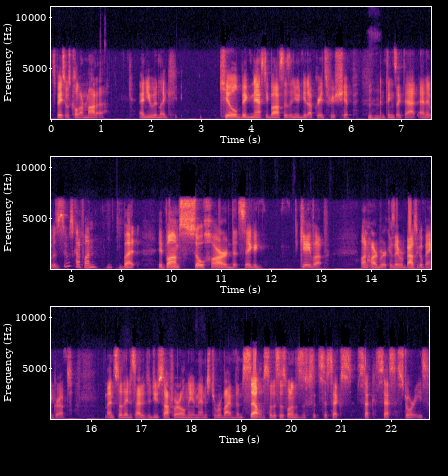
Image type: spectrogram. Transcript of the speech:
space. It was called Armada, and you would like kill big nasty bosses and you'd get upgrades for your ship mm-hmm. and things like that. And it was it was kind of fun, but it bombed so hard that Sega gave up on hardware because they were about to go bankrupt. And so they decided to do software only and managed to revive themselves. So this is one of the success success stories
